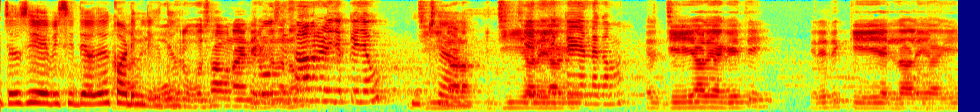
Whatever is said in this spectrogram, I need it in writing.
ਜੇ ਤੁਸੀਂ ABC ਦੇ ਉਹਦੇ ਅਕੋਰਡਿੰਗ ਲਿਖ ਉਹ ਫਿਰ ਉਸ ਹਿਸਾਬ ਨਾਲ ਫਿਰ ਉਸ ਨਿਕਲਦਾ ਨਾ। ਹਿਸਾਬ ਨਾਲ ਹੀ ਚੱਕੇ ਜਾਊ। G ਨਾਲ G ਵਾਲੇ ਆ ਗਏ। ਜਾਂਦਾ ਕੰਮ। ਫਿਰ J ਵਾਲੇ ਆ ਗਏ ਤੇ ਫਿਰ ਇਹਦੇ K L ਵਾਲੇ ਆ ਗਏ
